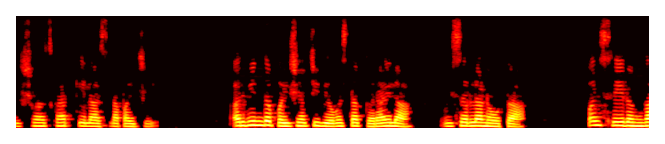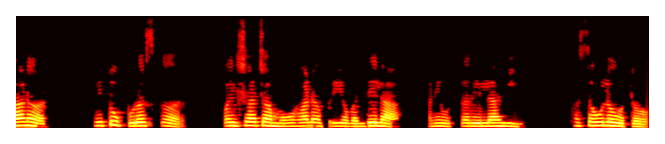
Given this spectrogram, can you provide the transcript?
विश्वासघात केला असला पाहिजे. अरविंद पैशाची व्यवस्था करायला विसरला नव्हता. पण श्रीरंगानं हेतू पुरस्कर पैशाच्या मोहानं प्रियवंदेला आणि उत्तरेलाही फसवलं होतं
